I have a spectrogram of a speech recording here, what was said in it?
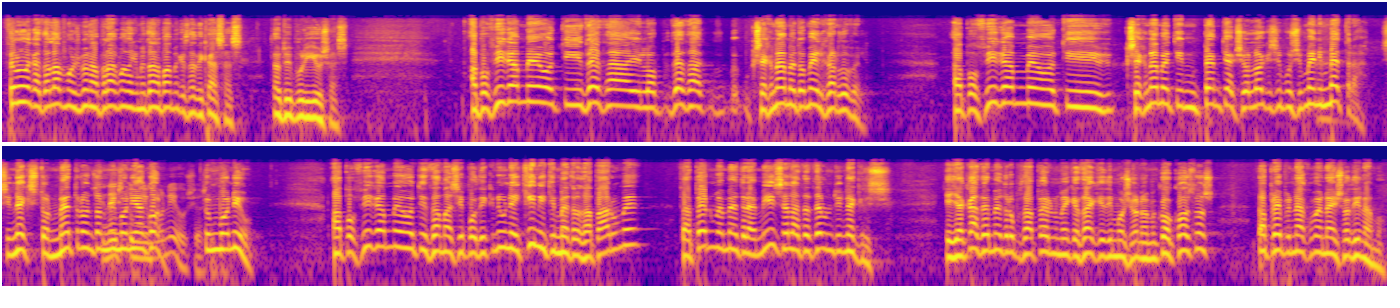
Θέλω να καταλάβουμε ορισμένα πράγματα και μετά να πάμε και στα δικά σας, τα του Υπουργείου σας. Αποφύγαμε ότι δεν θα, υλο- δεν θα ξεχνάμε το mail Χαρδούβελ. Αποφύγαμε ότι ξεχνάμε την πέμπτη αξιολόγηση που σημαίνει μέτρα. Συνέχιση των μέτρων των Συνέχιση του μνημονιακών. μνημονίου, ουσιαστικά. του μνημονίου. Αποφύγαμε ότι θα μας υποδεικνύουν εκείνη τι μέτρα θα πάρουμε, θα παίρνουμε μέτρα εμείς, αλλά θα θέλουν την έγκριση. Και για κάθε μέτρο που θα παίρνουμε και θα έχει δημοσιονομικό κόστος, θα πρέπει να έχουμε ένα ισοδύναμο.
